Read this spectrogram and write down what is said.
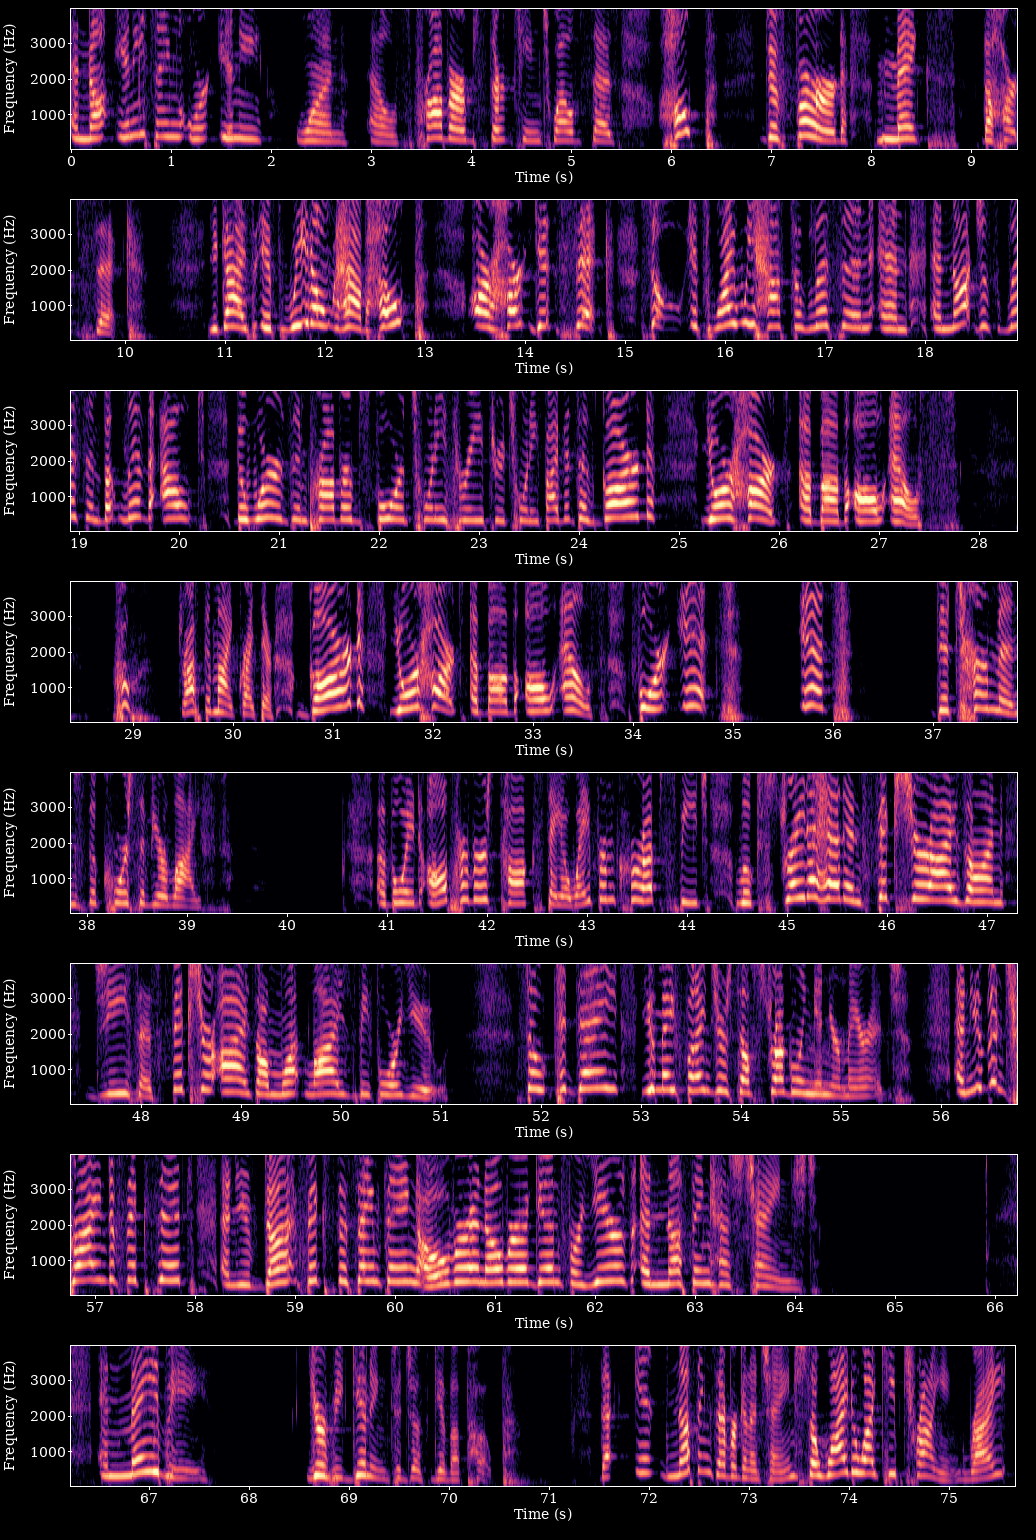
and not anything or anyone else. Proverbs 13 12 says, Hope deferred makes the heart sick. You guys, if we don't have hope, our heart gets sick. So it's why we have to listen and and not just listen but live out the words in Proverbs 4 23 through 25 it says guard your heart above all else Whew, drop the mic right there guard your heart above all else for it it determines the course of your life. Avoid all perverse talk, stay away from corrupt speech, look straight ahead and fix your eyes on Jesus. Fix your eyes on what lies before you. So today, you may find yourself struggling in your marriage and you've been trying to fix it and you've done fixed the same thing over and over again for years and nothing has changed. And maybe you're beginning to just give up hope. That it, nothing's ever going to change. So why do I keep trying, right?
